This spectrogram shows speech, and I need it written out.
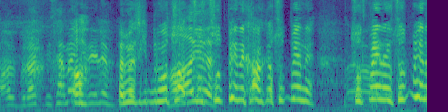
Abi bırak biz hemen Ah, girelim. evet bir not at. Tut, tut beni kanka tut beni. Tut beni tut beni.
